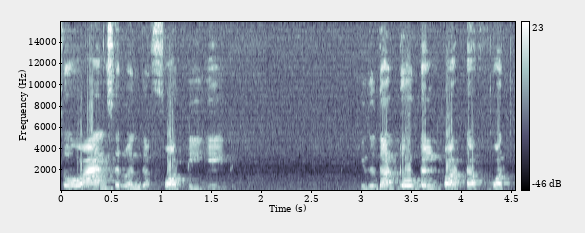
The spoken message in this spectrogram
ஸோ ஆன்சர் வந்து ஃபார்ட்டி எயிட் இதுதான் total part of work.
